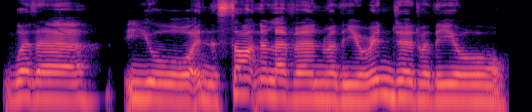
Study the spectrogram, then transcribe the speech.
whether you're in the starting eleven, whether you're injured, whether you're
